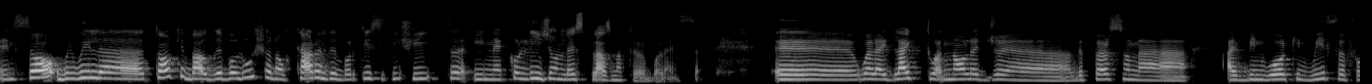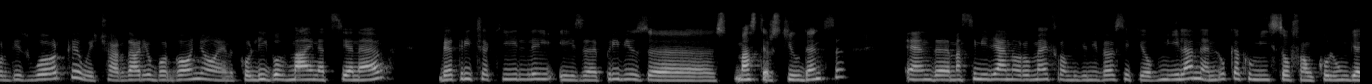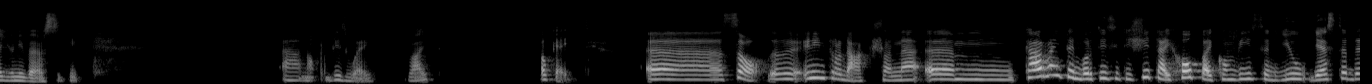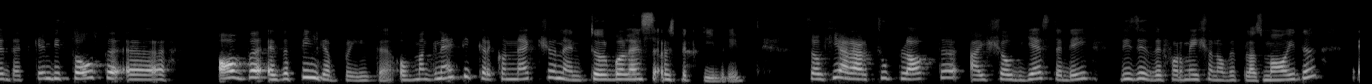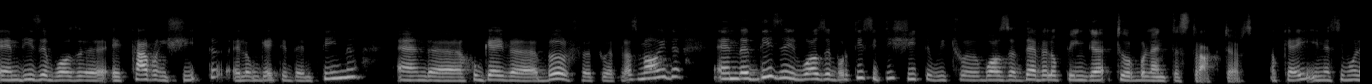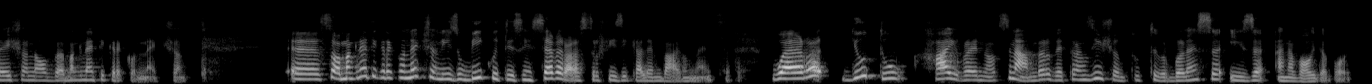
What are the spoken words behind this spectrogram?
And so we will uh, talk about the evolution of current and vorticity sheet in a collisionless plasma turbulence. Uh, well, I'd like to acknowledge uh, the person uh, I've been working with for this work, which are Dario Borgogno, a colleague of mine at CNR. Beatrice Achilli is a previous uh, master student, and uh, Massimiliano Romè from the University of Milan, and Luca Comisso from Columbia University uh, no, this way, right? Okay. Uh, so, uh, an introduction. Um, current and vorticity sheet, I hope I convinced you yesterday that can be thought uh, of as a fingerprint of magnetic reconnection and turbulence respectively. So here are two plots I showed yesterday. This is the formation of a plasmoid, and this was a, a current sheet, elongated and thin and uh, who gave uh, birth to a plasmoid. And uh, this was a vorticity sheet which was developing turbulent structures, okay, in a simulation of magnetic reconnection. Uh, so magnetic reconnection is ubiquitous in several astrophysical environments, where due to high Reynolds number, the transition to turbulence is unavoidable.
